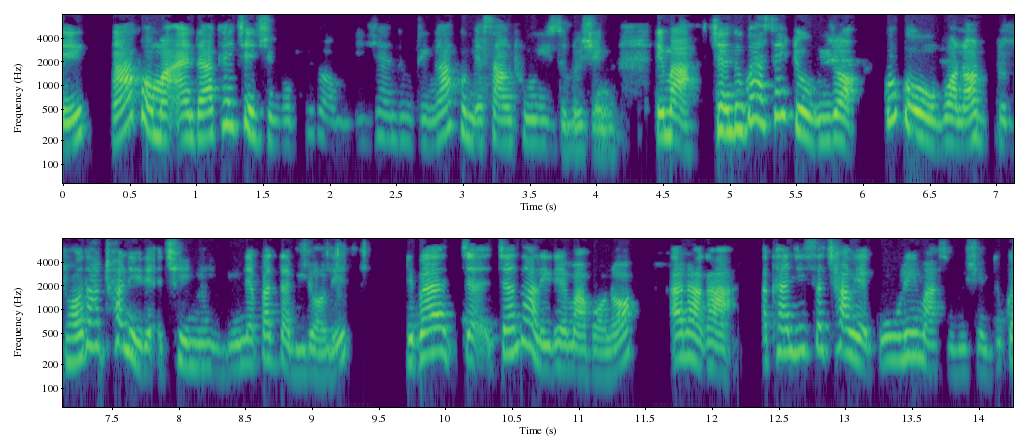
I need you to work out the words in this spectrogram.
လေငါ့ပေါ်မှာအန်တာခက်ချင်ချင်ကိုပြုတော်မူဒီရန်သူဒီငါ့ကိုမျက်စောင်းထိုးကြီးဆိုလို့ရှိရင်ဒီမှာရန်သူကစိတ်တူပြီးတော့ကိုကိုပေါ့နော်ဒေါသထွက်နေတဲ့အခြေအနေလေးနဲ့ပတ်သက်ပြီးတော့လေဒီဘက်ကျန်းစာလေးထဲမှာပေါ့နော်အဲ့ဒါကအခန်းကြီး16ရဲ့ကိုလေးမှာဆိုလို့ရှိရင်သူက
